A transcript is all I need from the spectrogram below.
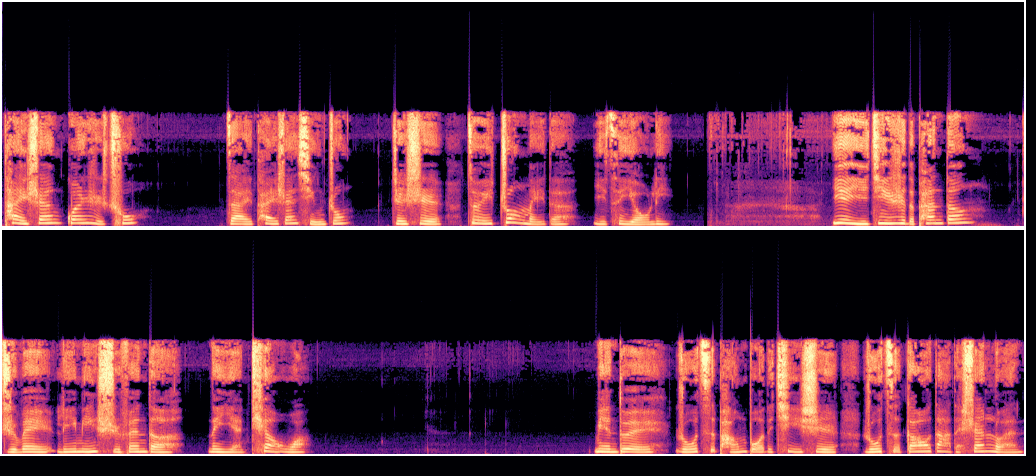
泰山观日出。在泰山行中，这是最为壮美的一次游历。夜以继日的攀登，只为黎明时分的那眼眺望。面对如此磅礴的气势，如此高大的山峦，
